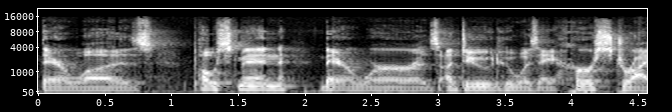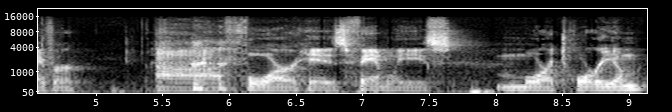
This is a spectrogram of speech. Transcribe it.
There was postman. There was a dude who was a hearse driver uh, for his family's moratorium.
